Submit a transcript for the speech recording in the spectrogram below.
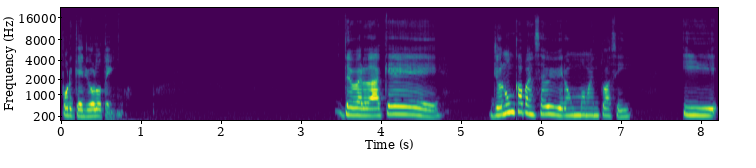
porque yo lo tengo. De verdad que yo nunca pensé vivir en un momento así. Y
